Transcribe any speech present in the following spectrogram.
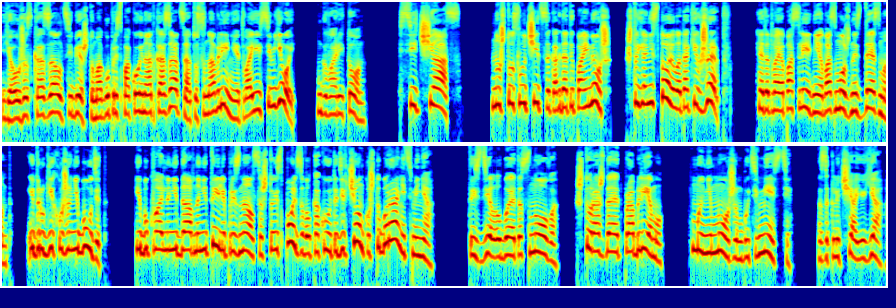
Я уже сказал тебе, что могу преспокойно отказаться от усыновления твоей семьей», — говорит он. «Сейчас! Но что случится, когда ты поймешь, что я не стоила таких жертв?» Это твоя последняя возможность, Дезмонд, и других уже не будет. И буквально недавно не ты ли признался, что использовал какую-то девчонку, чтобы ранить меня? Ты сделал бы это снова, что рождает проблему. Мы не можем быть вместе, заключаю я.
